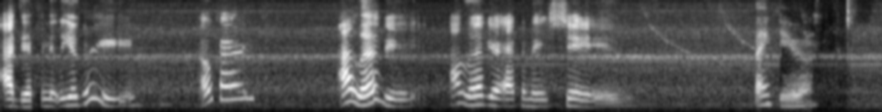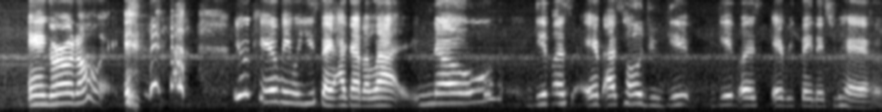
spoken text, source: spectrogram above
I definitely agree. Okay, I love it. I love your affirmation. Thank you. And girl, don't you kill me when you say I got a lot. No, give us. I told you, give give us everything that you have.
